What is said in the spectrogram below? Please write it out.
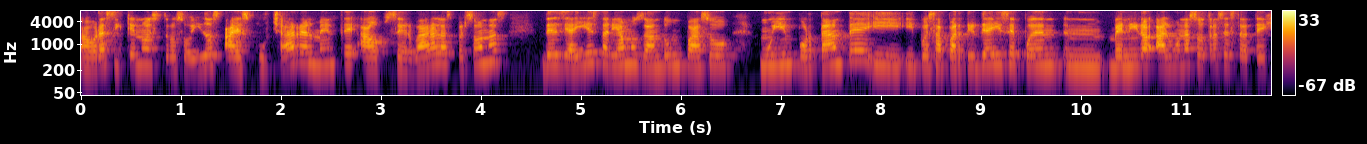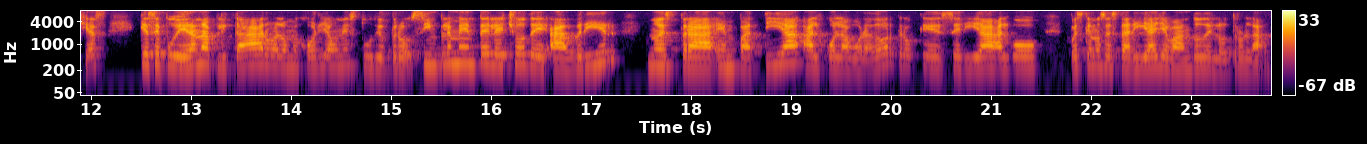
ahora sí que nuestros oídos a escuchar realmente, a observar a las personas desde ahí estaríamos dando un paso muy importante y, pues a partir de ahí se pueden mm, venir algunas otras estrategias que se pudieran aplicar o a lo mejor ya un estudio, pero simplemente el hecho de abrir nuestra empatía al colaborador creo que sería algo pues que nos estaría llevando del otro lado.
